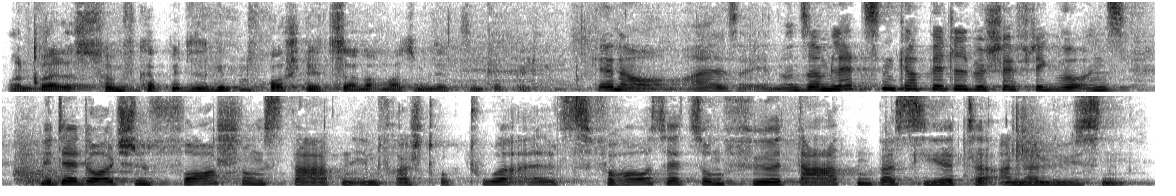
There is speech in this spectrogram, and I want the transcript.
Und weil es fünf Kapitel gibt, Frau Schnitzer noch mal zum letzten Kapitel. Genau, also in unserem letzten Kapitel beschäftigen wir uns mit der deutschen Forschungsdateninfrastruktur als Voraussetzung für datenbasierte Analysen.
